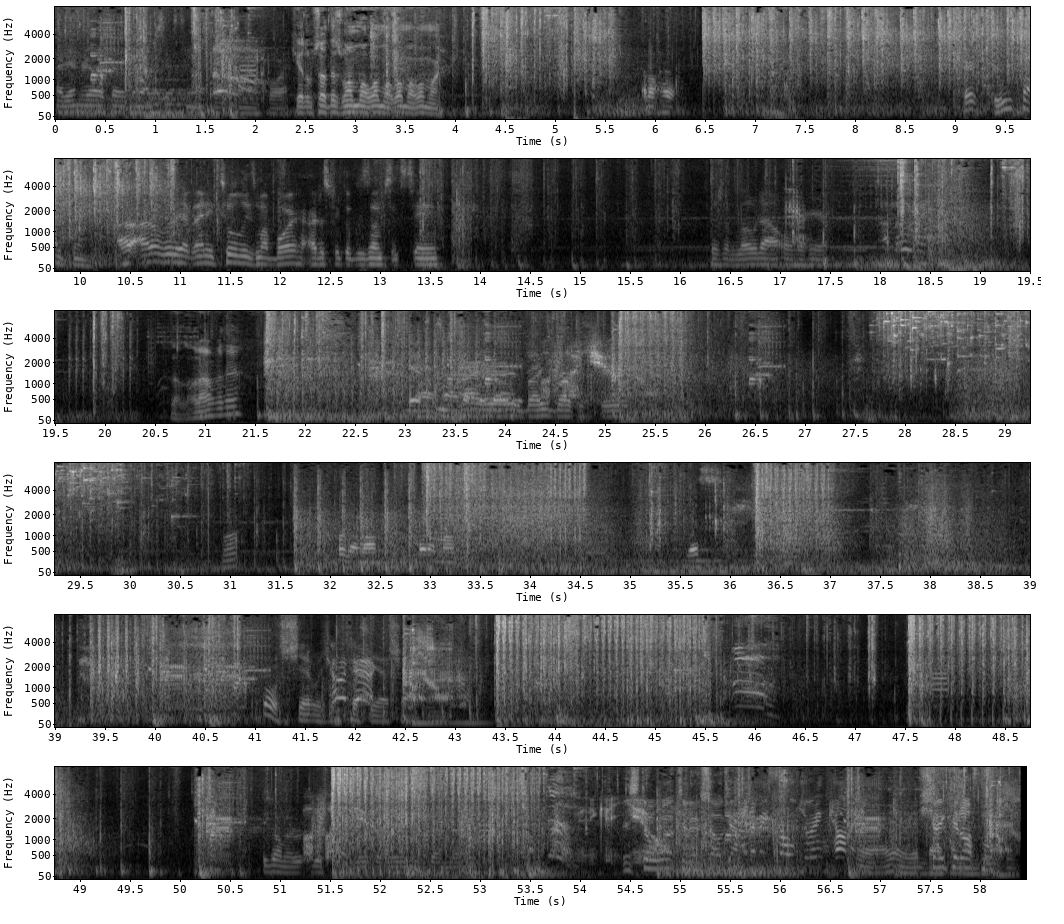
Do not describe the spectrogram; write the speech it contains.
I didn't realize that was an M16. I was going him. So there's one more, one more, one more, one more. I don't have. Kirk, do something. I, I don't really have any toolies, my boy. I just picked up this M16. There's a loadout over here. I'm moving. Is a load over there? Yeah, it's not very low, bro. You broke the street. Hold on, mom. Hold on, mom. Yes. Oh, Bullshit with your Contact! pussy ass shot. He's on the. There's still work to do, soldier. Enemy soldier incoming. Yeah, I gotta get Shake it off, man. duty.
